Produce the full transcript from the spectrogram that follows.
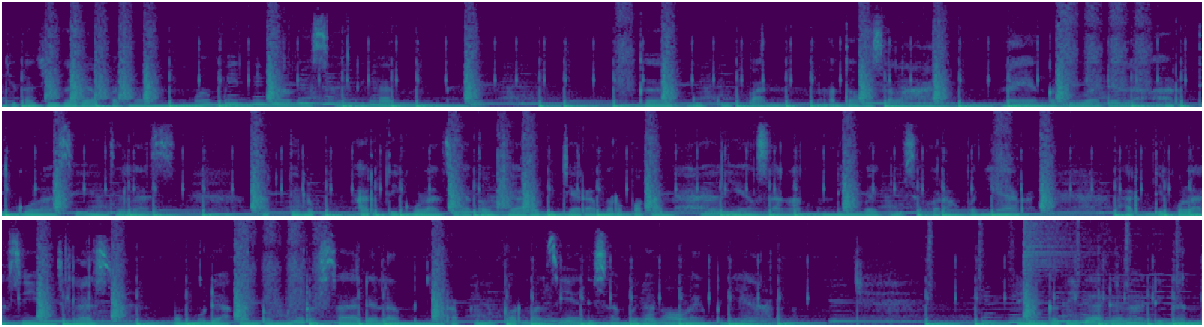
kita juga dapat meminimalisirkan kegugupan atau kesalahan. Nah, yang kedua adalah artikulasi yang jelas. Artikulasi atau cara bicara merupakan hal yang sangat penting bagi seorang penyiar. Artikulasi yang jelas memudahkan pemirsa dalam menyerap informasi yang disampaikan oleh penyiar. Yang ketiga adalah dengan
